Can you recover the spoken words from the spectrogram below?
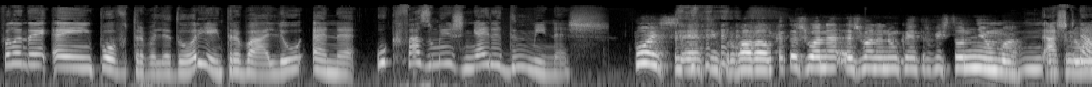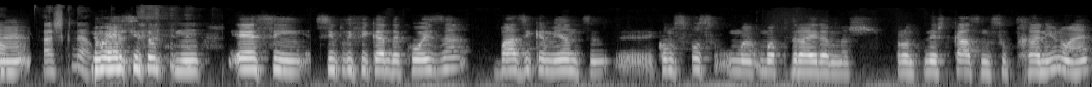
falando em, em povo trabalhador e em trabalho, Ana, o que faz uma engenheira de Minas? Pois, é assim, provavelmente a Joana, a Joana nunca entrevistou nenhuma. Hum, acho que não, não. É, acho que não. Não é assim tão comum. É assim, simplificando a coisa, basicamente, é como se fosse uma, uma pedreira, mas pronto, neste caso no subterrâneo, não é?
